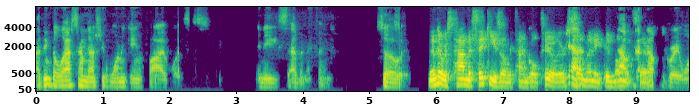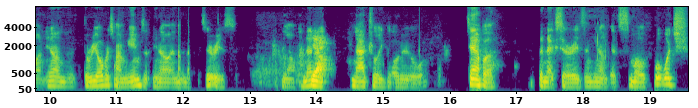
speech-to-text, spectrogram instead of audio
I think the last time they actually won a Game Five was in '87, I think. So then there was Thomas Hickey's overtime goal too. There's yeah, so many good moments that, there. That was a great one. You know, the three overtime games. You know, in that series. You know, and then yeah. naturally go to Tampa the next series and you know get smoked. which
